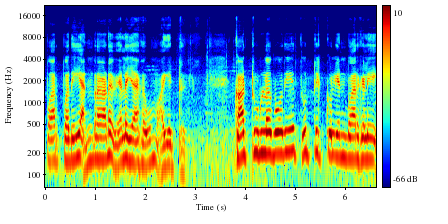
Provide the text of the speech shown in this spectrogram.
பார்ப்பதே அன்றாட வேலையாகவும் ஆயிற்று. காற்றுள்ள போதே தூற்றிக்குள் என்பார்களே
